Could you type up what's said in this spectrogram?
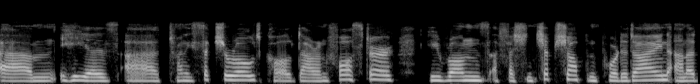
Um, he is a 26 year old called Darren Foster. He runs a fish and chip shop in Portadown, and I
